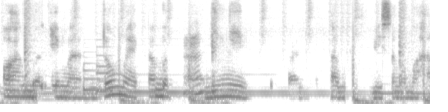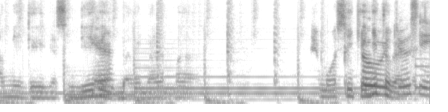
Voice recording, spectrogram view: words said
orang beriman itu mereka berkepala Hmm. bisa memahami dirinya sendiri Iya. bagaimana emosi kayak gitu kan. sih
